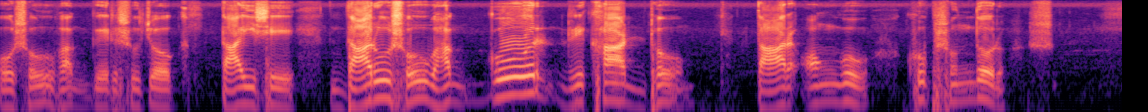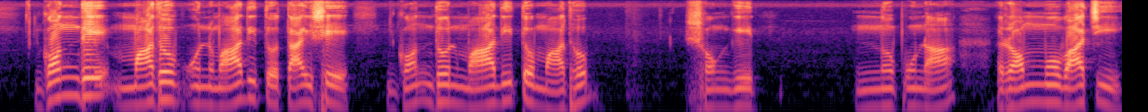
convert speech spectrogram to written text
ও সৌভাগ্যের সূচক, তাই সে দারু সৌভাগ্যর রেখাঢ্য। তার অঙ্গ খুব সুন্দর গন্ধে মাধব উন্মাদিত, তাই সে গন্ধোন্মাদিত মাধব। সংগীত নপুনা, রম্যবাচী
